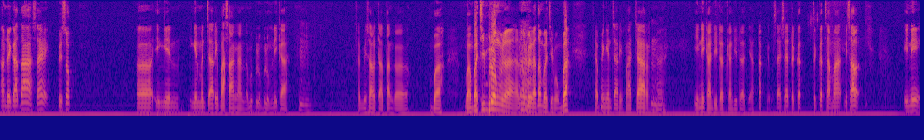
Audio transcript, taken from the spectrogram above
andai kata saya besok eh, ingin ingin mencari pasangan tapi belum belum nikah Mm-mm. saya misal datang ke mbah mbah mbah Jimbrong misalnya Eh. ambil kata mbah Jimbrong mbah saya pengen cari pacar Mm. nah ini kandidat kandidatnya tak saya saya deket deket sama misal ini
